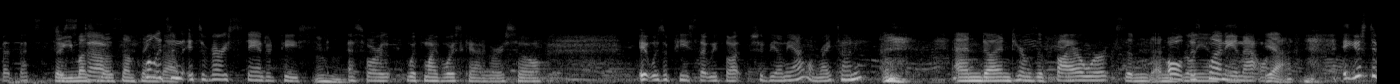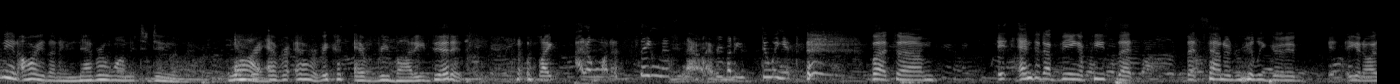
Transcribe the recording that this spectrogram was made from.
but that's. So just, you must uh, know something. Well, it's an, it's a very standard piece mm-hmm. as far as with my voice category. So it was a piece that we thought should be on the album, right, Tony? and uh, in terms of fireworks and, and oh, there's plenty in that one. Yeah, it used to be an aria that I never wanted to do, Why? ever, ever, ever, because everybody did it. it was like I don't want to sing this now. Everybody's doing it, but um, it ended up being a piece that that sounded really good, and, you know,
